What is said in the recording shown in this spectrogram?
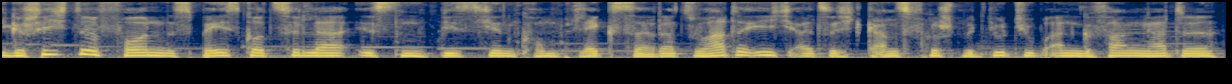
Die Geschichte von Space Godzilla ist ein bisschen komplexer. Dazu hatte ich, als ich ganz frisch mit YouTube angefangen hatte,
